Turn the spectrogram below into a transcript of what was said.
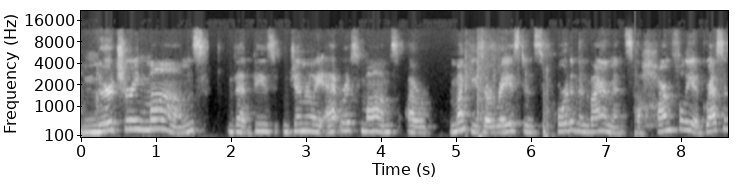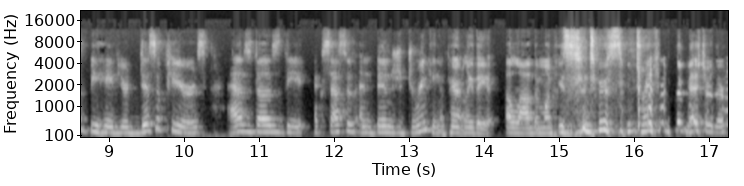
nurturing moms, that these generally at risk moms are monkeys are raised in supportive environments, the harmfully aggressive behavior disappears as does the excessive and binge drinking. Apparently, they allowed the monkeys to do some drinking to measure their,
